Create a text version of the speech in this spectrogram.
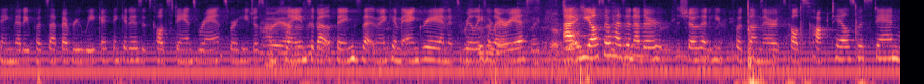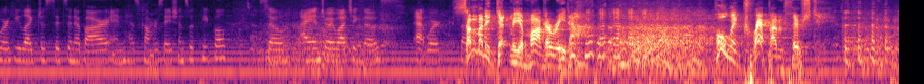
thing that he puts up every week, I think it is. It's called Stan's Rants, where he just Oh, complains those are about things that make him angry, and it's really Those hilarious. That's Uh, he also has another show that he puts on there. It's called Cocktails with Stan, where he like just sits in a bar and has conversations with people. So I enjoy watching those. at work. so- Somebody get me a margarita. Holy crap, I'm thirsty.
